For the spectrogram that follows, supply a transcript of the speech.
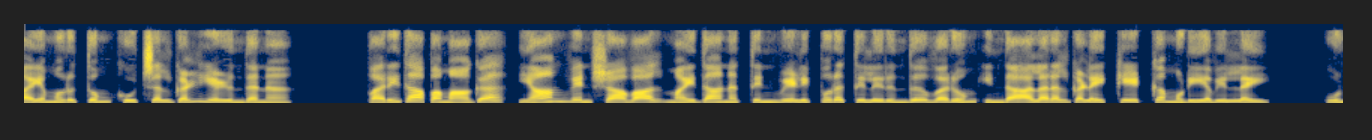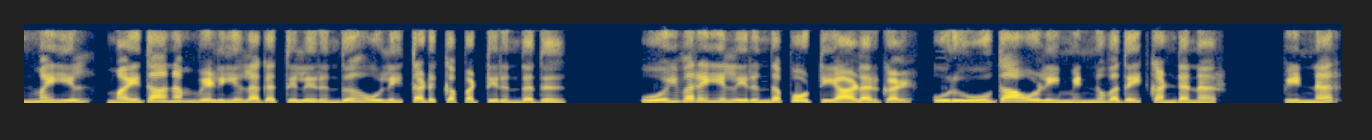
பயமுறுத்தும் கூச்சல்கள் எழுந்தன. பரிதாபமாக யாங் வென்ஷாவால் மைதானத்தின் வெளிப்புறத்திலிருந்து வரும் இந்த அலறல்களை கேட்க முடியவில்லை. உண்மையில் மைதானம் வெளியுலகத்திலிருந்து ஒளி தடுக்கப்பட்டிருந்தது. ஓய்வறையில் இருந்த போட்டியாளர்கள் ஒரு ஊதா ஒளி மின்னுவதைக் கண்டனர். பின்னர்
